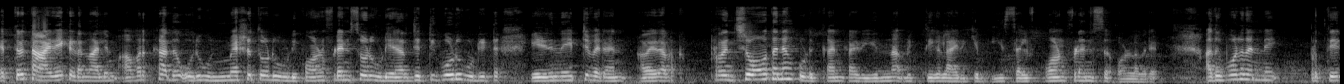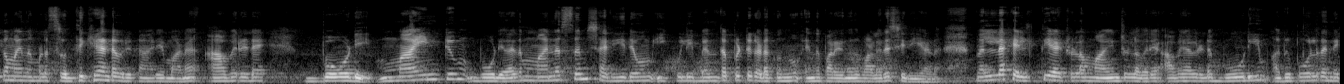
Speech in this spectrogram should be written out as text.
എത്ര താഴെ കിടന്നാലും അവർക്കത് ഒരു ഉന്മേഷത്തോടു കൂടി കോൺഫിഡൻസോടു കൂടി എനർജറ്റിക്കോട് കൂടിയിട്ട് എഴുന്നേറ്റ് വരാൻ അതായത് അവർക്ക് പ്രചോദനം കൊടുക്കാൻ കഴിയുന്ന വ്യക്തികളായിരിക്കും ഈ സെൽഫ് കോൺഫിഡൻസ് ഉള്ളവർ അതുപോലെ തന്നെ പ്രത്യേകമായി നമ്മൾ ശ്രദ്ധിക്കേണ്ട ഒരു കാര്യമാണ് അവരുടെ ബോഡി മൈൻഡും ബോഡി അതായത് മനസ്സും ശരീരവും ഈക്വലി ബന്ധപ്പെട്ട് കിടക്കുന്നു എന്ന് പറയുന്നത് വളരെ ശരിയാണ്. നല്ല ഹെൽത്തി ആയിട്ടുള്ള മൈൻഡുള്ളവർ അവരവരുടെ ബോഡിയും അതുപോലെ തന്നെ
